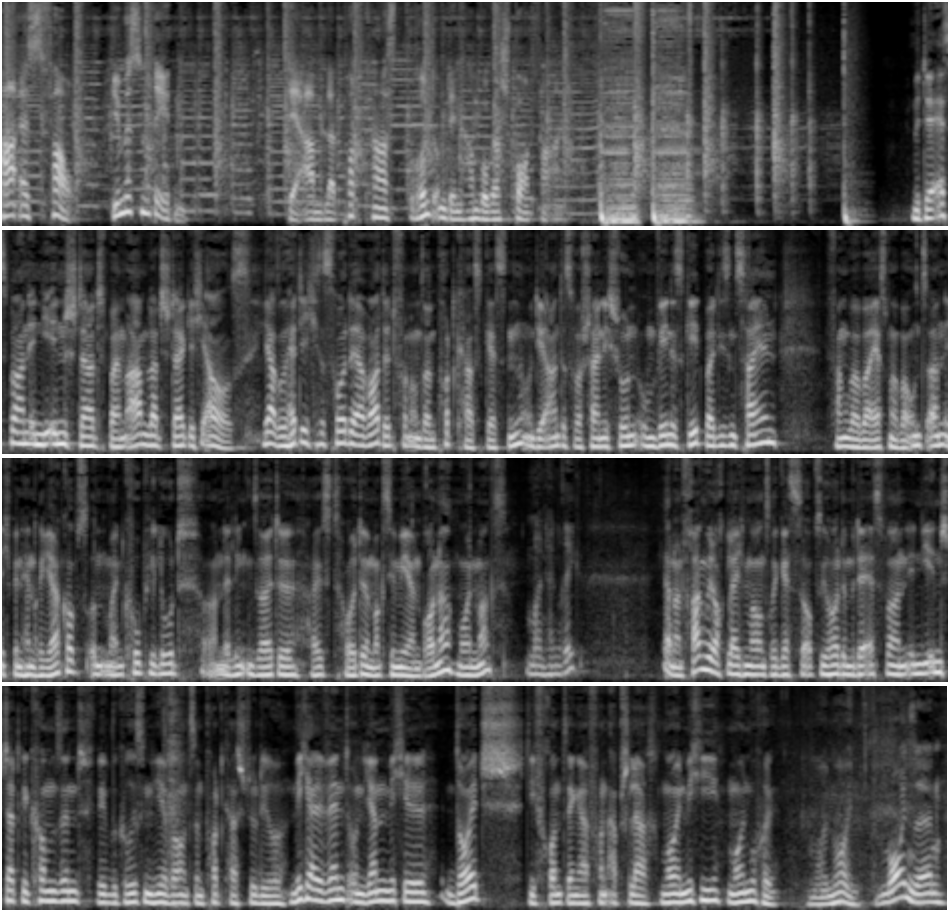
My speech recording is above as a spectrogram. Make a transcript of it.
HSV. Wir müssen reden. Der Abendblatt Podcast rund um den Hamburger Sportverein. Mit der S-Bahn in die Innenstadt, beim Abendblatt steige ich aus. Ja, so hätte ich es heute erwartet von unseren Podcast-Gästen und ihr ahnt es wahrscheinlich schon, um wen es geht bei diesen Zeilen. Fangen wir aber erstmal bei uns an. Ich bin Henry Jakobs und mein Co-Pilot an der linken Seite heißt heute Maximilian Bronner. Moin Max. Moin Henrik. Ja, dann fragen wir doch gleich mal unsere Gäste, ob sie heute mit der S-Bahn in die Innenstadt gekommen sind. Wir begrüßen hier bei uns im Podcaststudio Michael Wendt und Jan Michel Deutsch, die Frontsänger von Abschlag. Moin Michi, moin Muchel. Moin moin. Moin Sen.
